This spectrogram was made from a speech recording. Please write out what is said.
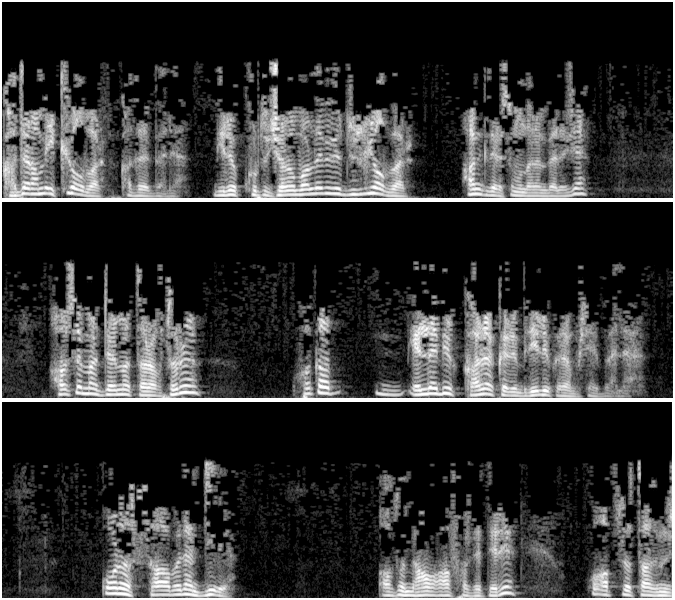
Kader ama iki yol var kader böyle. Biri kurtu canavarlı bir düzgün yol var. Hangi dersin bunların böylece? Hazreti Ömer dönme taraftarı fakat elle bir kalem kalem, bir deli kalem şey böyle. Orada sahabeden diri. Abdülhamid Hazretleri o Abdülhamid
